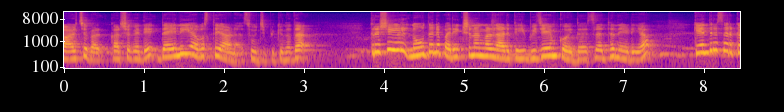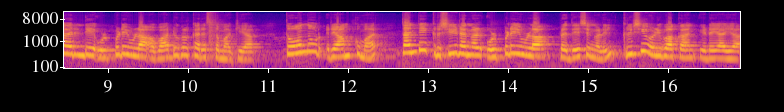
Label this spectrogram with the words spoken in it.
കാഴ്ചകൾ കർഷകന്റെ ദയനീയ അവസ്ഥയാണ് സൂചിപ്പിക്കുന്നത്. കൃഷിയിൽ നൂതന പരീക്ഷണങ്ങൾ നടത്തി വിജയം കൊയ്ത് ശ്രദ്ധ നേടിയ കേന്ദ്ര സർക്കാരിന്റെ ഉൾപ്പെടെയുള്ള അവാർഡുകൾ കരസ്ഥമാക്കിയ തോന്നൂർ രാംകുമാർ തന്റെ കൃഷിയിടങ്ങൾ ഉൾപ്പെടെയുള്ള പ്രദേശങ്ങളിൽ കൃഷി ഒഴിവാക്കാൻ ഇടയായ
